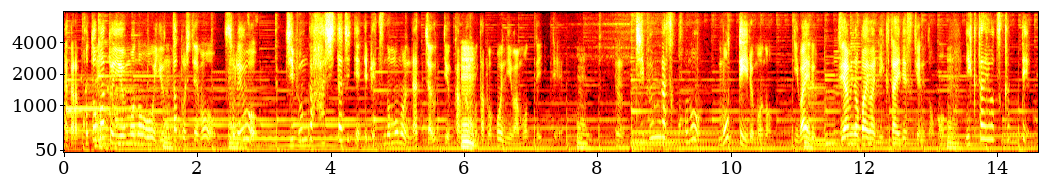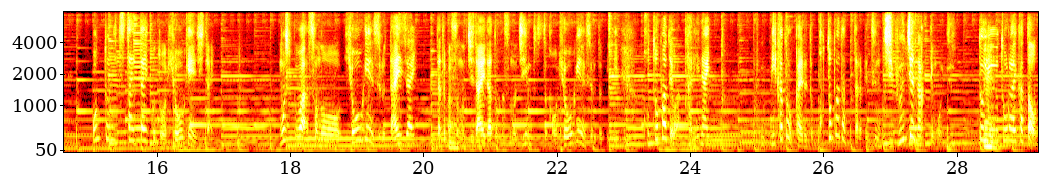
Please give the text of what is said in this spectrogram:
だから言葉というものを言ったとしても、それを自分が発した時点で別のものになっちゃうっていう感覚も多分本人は持っていて、うん。うん自分がこの持っているもの、いわゆる世阿弥の場合は肉体ですけれども、うん。肉体を使って本当に伝えたいことを表現したい。もしくはその表現する題材、例えばその時代だとかその人物とかを表現するときに言葉では足りない。見方を変えると言葉だったら別に自分じゃなくてもいいという捉え方を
